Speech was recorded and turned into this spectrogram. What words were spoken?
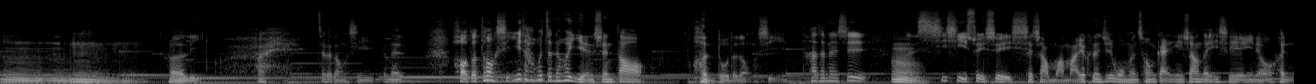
嗯嗯，嗯，合理。唉这个东西真的好多东西，因为它会真的会延伸到很多的东西，它真的是嗯很细细碎碎、小小麻麻，有可能就是我们从感情上的一些有很啊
